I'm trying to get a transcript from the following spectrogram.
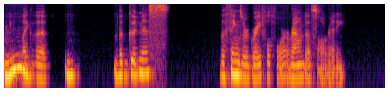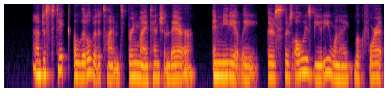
Mm. Like the mm. the goodness, the things we're grateful for around us already. And just to take a little bit of time to bring my attention there immediately. There's there's always beauty when I look for it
